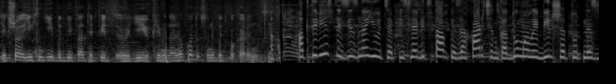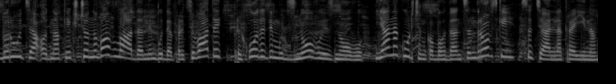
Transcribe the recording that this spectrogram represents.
Якщо їхні дії будуть підпадати під дію кримінального кодексу, вони будуть покарані. Активісти зізнаються, після відставки Захарченка думали більше тут не зберуться. Однак, якщо нова влада не буде працювати, приходитимуть знову і знову. Яна Курченко, Богдан Цендровський, соціальна країна.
